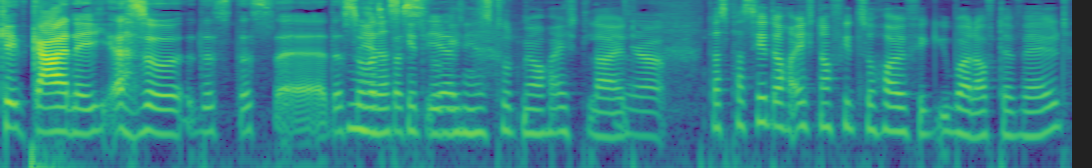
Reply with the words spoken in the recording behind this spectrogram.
geht gar nicht. Also, dass das, äh, das sowas nee, das passiert. geht wirklich nicht. Es tut mir auch echt leid. Ja. Das passiert auch echt noch viel zu häufig überall auf der Welt.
